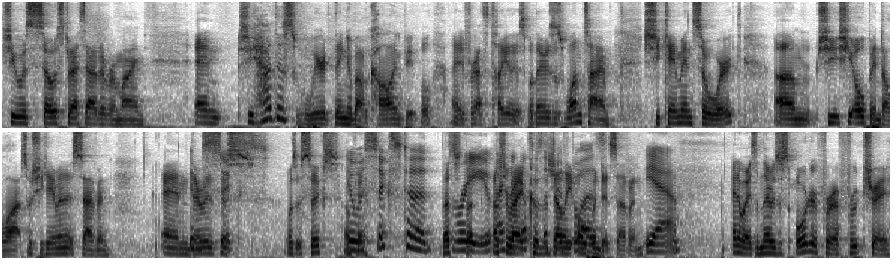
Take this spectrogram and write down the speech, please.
She was so stressed out of her mind. And she had this weird thing about calling people. I forgot to tell you this, but there was this one time she came in to work. Um, she she opened a lot, so she came in at seven, and It there was was, this. Was it six? It was six to that's three. I that's think right, because the, deli opened at seven. Yeah. Anyways, and there was this order for a fruit tray,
